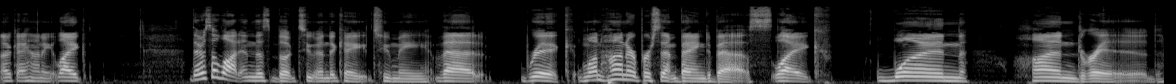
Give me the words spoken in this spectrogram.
okay, honey, like, there's a lot in this book to indicate to me that Rick 100% banged Bess, like, 100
